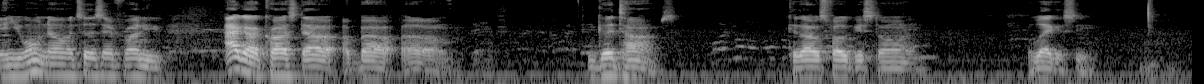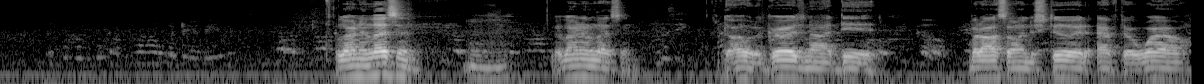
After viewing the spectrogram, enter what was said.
and you won't know until it's in front of you. I got crossed out about um, good times because I was focused on legacy. Learning lesson. Mhm. The learning lesson. I hold a grudge? No, I did. But I also understood after a while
